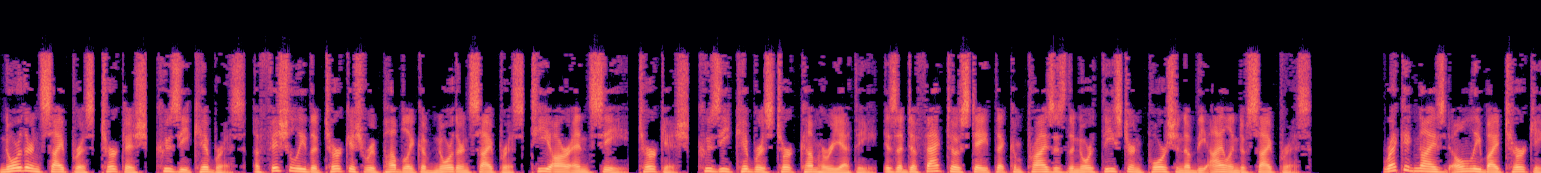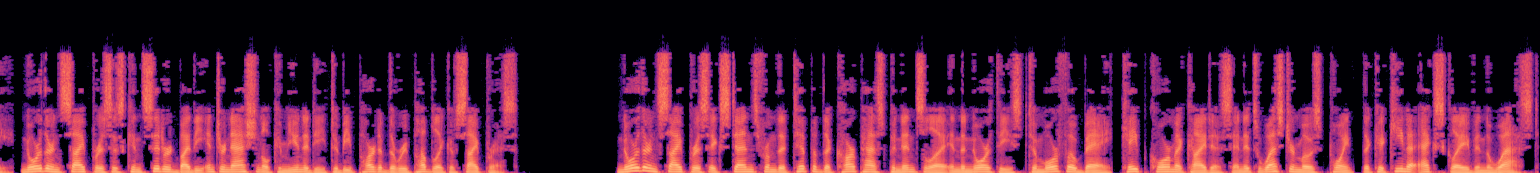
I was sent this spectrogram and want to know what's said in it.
Northern Cyprus Turkish, Kuzey Kibris, officially the Turkish Republic of Northern Cyprus TRNC, Turkish, Kuzey Kibris Turk Cumhuriyeti, is a de facto state that comprises the northeastern portion of the island of Cyprus. Recognized only by Turkey, Northern Cyprus is considered by the international community to be part of the Republic of Cyprus. Northern Cyprus extends from the tip of the Karpas Peninsula in the northeast to Morphou Bay, Cape Kormakitis and its westernmost point, the Kokkina exclave in the west.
